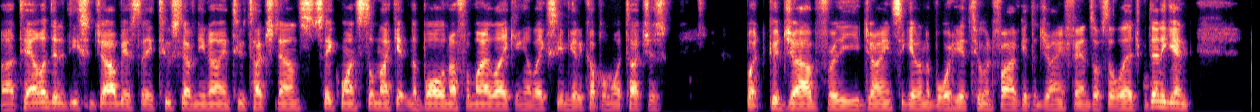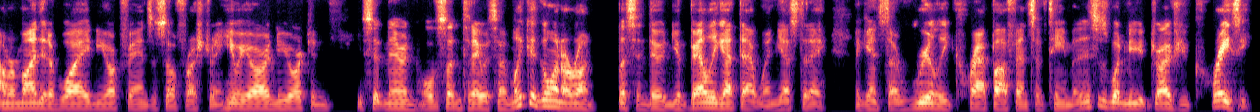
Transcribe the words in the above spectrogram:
Uh, Taylor did a decent job yesterday, 279, two touchdowns. Saquon still not getting the ball enough for my liking. I'd like to see him get a couple more touches. But good job for the Giants to get on the board here, two and five, get the Giant fans off the ledge. But then again, I'm reminded of why New York fans are so frustrating. Here we are in New York, and you're sitting there, and all of a sudden today, with time, we could go on a run. Listen, dude, you barely got that win yesterday against a really crap offensive team, and this is what drives you crazy.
